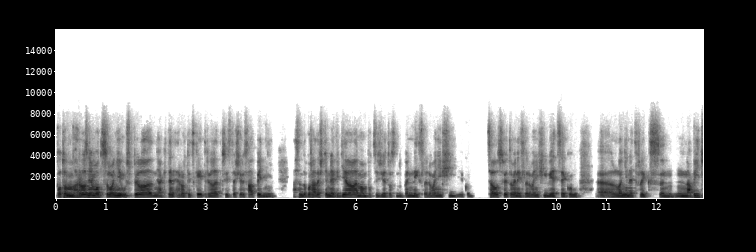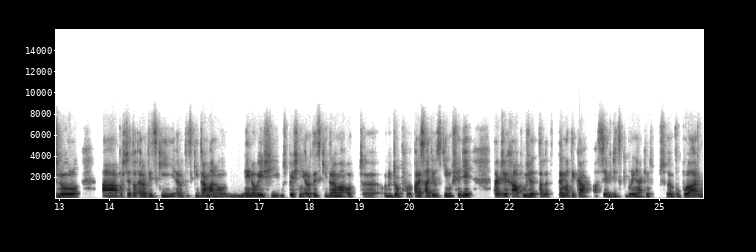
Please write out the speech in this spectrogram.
Potom hrozně moc loni uspěl nějaký ten erotický thriller 365 dní. Já jsem to pořád ještě neviděl, ale mám pocit, že je to úplně nejsledovanější, jako celosvětově nejsledovanější věc, jakou uh, loni Netflix nabídnul a prostě to erotický, erotický drama, no. nejnovější úspěšný erotický drama od, uh, od dob 50 odstínů šedi, takže chápu, že tato tematika asi vždycky bude nějakým způsobem populární.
